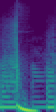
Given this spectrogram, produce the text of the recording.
Bye.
